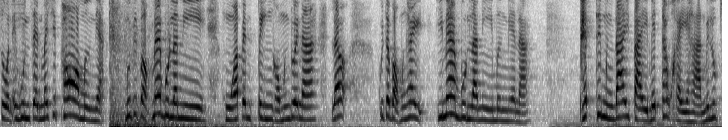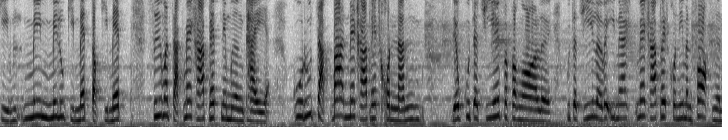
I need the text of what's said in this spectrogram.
ส่วนไอ้ฮุนเซนไม่ใช่พ่อมึงเนี่ย มึงไปบอกแม่บุญลานี หัวเป็นปิงของมึงด้วยนะ แล้วกูจะบอกมึงให้อีแม่บุญลานีมึงเนี่ยนะเพชรที่มึงได้ไปเม็ดเท่าไข่หานไม่รู้กี่ไม่ไม่รู้กี่เม็ดต่อกี่เม็ดซื้อมาจากแม่ค้าเพชรในเมืองไทยอะกูรู้จักบ้านแม่ค้าเพชรคนนั้น เดี๋ยวกูจะชี้ให้ปปงเลย กูจะชี้เลยว่าอีแม่แม่ค้าเพชรคนนี้มันฟอกเงิน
